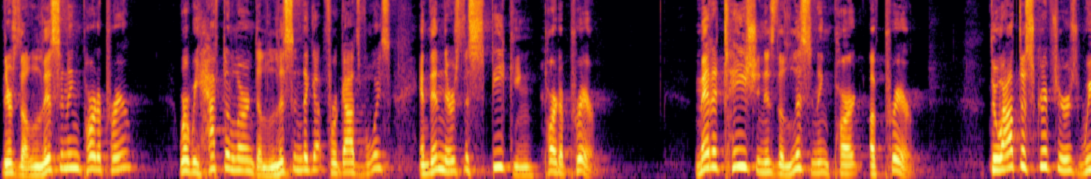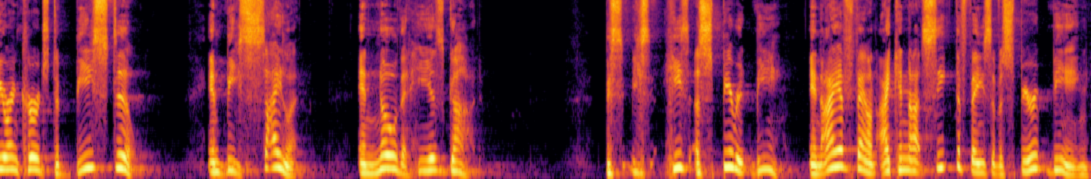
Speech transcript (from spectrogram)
There's the listening part of prayer, where we have to learn to listen to God, for God's voice, and then there's the speaking part of prayer. Meditation is the listening part of prayer. Throughout the scriptures, we are encouraged to be still and be silent and know that He is God. He's a spirit being. And I have found I cannot seek the face of a spirit being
